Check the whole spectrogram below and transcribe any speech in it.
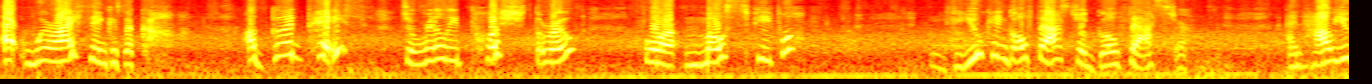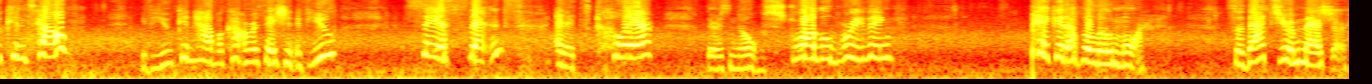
at where I think is a, a good pace to really push through for most people. If you can go faster, go faster. And how you can tell? If you can have a conversation, if you say a sentence and it's clear, there's no struggle breathing, pick it up a little more. So that's your measure.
